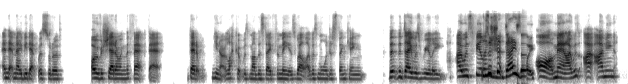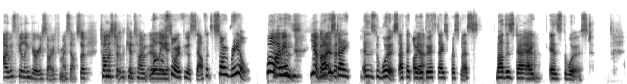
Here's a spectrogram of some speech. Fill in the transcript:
and that maybe that was sort of overshadowing the fact that that it, you know like it was mother's day for me as well. I was more just thinking that the day was really i was it feeling was a shit day Zoe oh man i was i i mean i was feeling very sorry for myself so thomas took the kids home early Not sorry for yourself it's so real well i mean is. yeah but, I, Mother's but Day is the worst. I think over Yeah. birthdays, Christmas, Mother's Day Yeah. is the worst.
